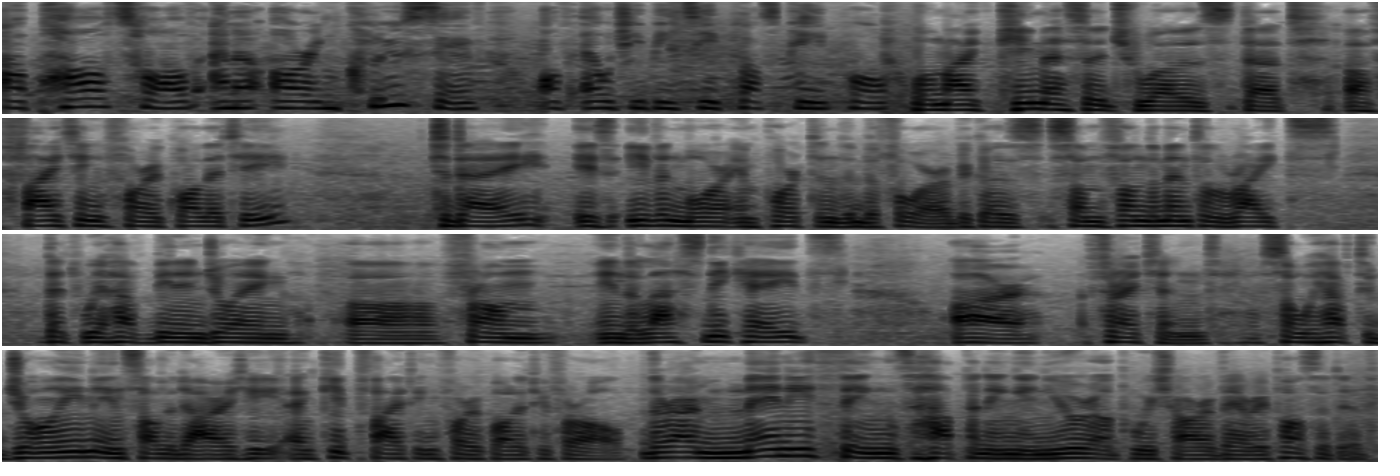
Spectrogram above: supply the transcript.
are part of and are inclusive of LGBT plus people. Well, my key message was that uh, fighting for equality today is even more important than before because some fundamental rights that we have been enjoying uh, from in the last decades are threatened. So we have to join in solidarity and keep fighting for equality for all. There are many things happening in Europe which are very positive.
